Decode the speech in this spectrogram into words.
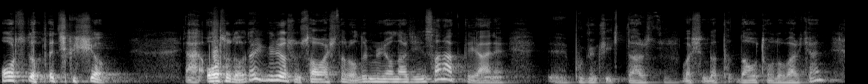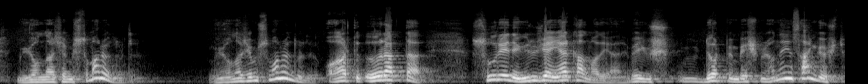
Orta Doğu'da çıkış yok. Yani Orta Doğu'da biliyorsun savaşlar oldu, milyonlarca insan aktı yani. E, Bugünkü iktidar başında Davutoğlu varken milyonlarca Müslüman öldürdü. Milyonlarca Müslüman öldürdü. O artık Irak'ta, Suriye'de yürüyeceğin yer kalmadı yani. Ve 3, 4 bin, 5 milyon da insan göçtü.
